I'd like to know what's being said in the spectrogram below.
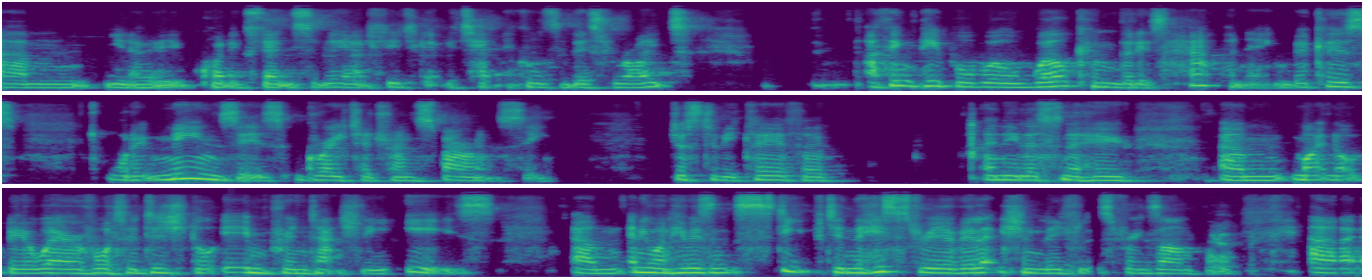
um, you know, quite extensively actually to get the technicals of this right. I think people will welcome that it's happening because what it means is greater transparency. Just to be clear for any listener who um, might not be aware of what a digital imprint actually is, um, anyone who isn't steeped in the history of election leaflets, for example, uh,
